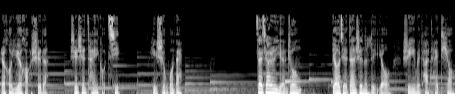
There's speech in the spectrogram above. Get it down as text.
然后约好似的，深深叹一口气，一时无奈。在家人眼中，表姐单身的理由是因为她太挑。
